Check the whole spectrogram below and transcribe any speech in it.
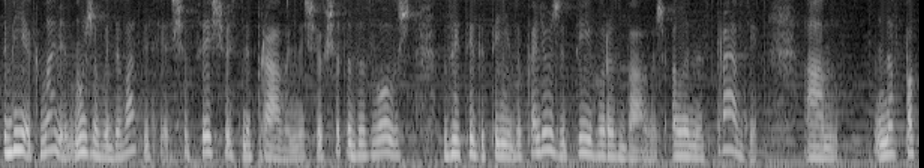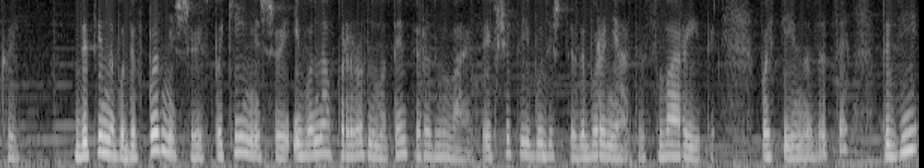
Тобі, як мамі, може видаватися, що це щось неправильне, що якщо ти дозволиш зайти дитині до калюжі, ти його розбалиш. Але насправді а, навпаки. Дитина буде впевнішою, спокійнішою, і вона в природному темпі розвивається. Якщо ти їй будеш це забороняти, сварити постійно за це, тоді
